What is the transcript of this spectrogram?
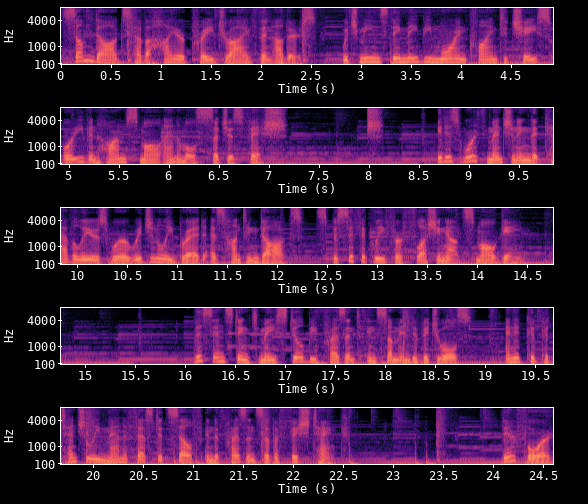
Some dogs have a higher prey drive than others, which means they may be more inclined to chase or even harm small animals such as fish. It is worth mentioning that Cavaliers were originally bred as hunting dogs, specifically for flushing out small game. This instinct may still be present in some individuals, and it could potentially manifest itself in the presence of a fish tank. Therefore,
